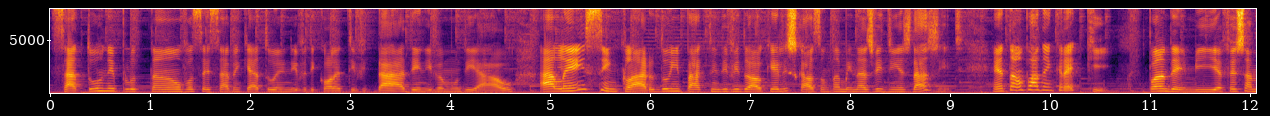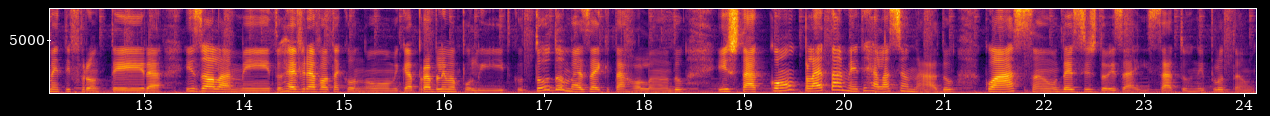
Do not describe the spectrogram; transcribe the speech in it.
Saturno e Plutão, vocês sabem que atuam em nível de coletividade, em nível mundial, além, sim, claro, do impacto individual que eles causam também nas vidinhas da gente. Então, podem crer que pandemia, fechamento de fronteira, isolamento, reviravolta econômica, problema político, tudo mais aí que está rolando está completamente relacionado com a ação desses dois aí, Saturno e Plutão,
